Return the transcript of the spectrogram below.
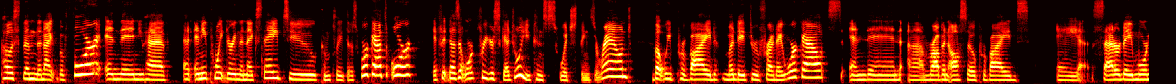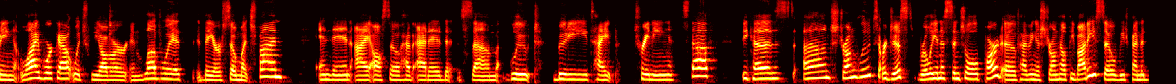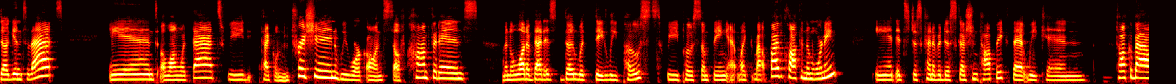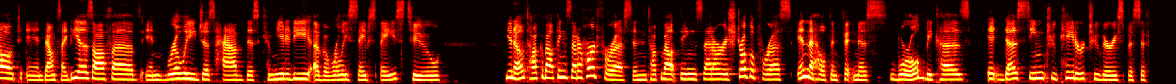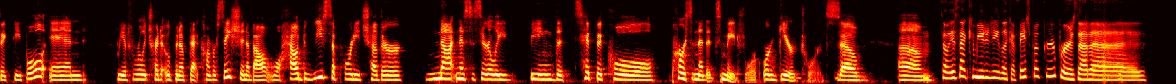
post them the night before, and then you have at any point during the next day to complete those workouts. Or if it doesn't work for your schedule, you can switch things around. But we provide Monday through Friday workouts. And then um, Robin also provides a Saturday morning live workout, which we are in love with. They are so much fun. And then I also have added some glute booty type training stuff because um, strong glutes are just really an essential part of having a strong, healthy body. So we've kind of dug into that. And along with that, we tackle nutrition, we work on self confidence. And a lot of that is done with daily posts. We post something at like about five o'clock in the morning, and it's just kind of a discussion topic that we can talk about and bounce ideas off of and really just have this community of a really safe space to you know talk about things that are hard for us and talk about things that are a struggle for us in the health and fitness world because it does seem to cater to very specific people. And we have really tried to open up that conversation about well how do we support each other not necessarily being the typical person that it's made for or geared towards. So, mm-hmm. um, so is that community like a Facebook group or is that a?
